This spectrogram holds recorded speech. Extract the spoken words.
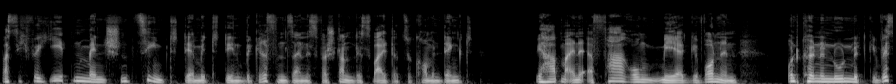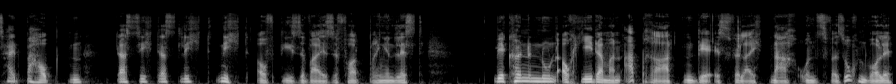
was sich für jeden Menschen ziemt, der mit den Begriffen seines Verstandes weiterzukommen denkt. Wir haben eine Erfahrung mehr gewonnen und können nun mit Gewissheit behaupten, dass sich das Licht nicht auf diese Weise fortbringen lässt. Wir können nun auch jedermann abraten, der es vielleicht nach uns versuchen wolle,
